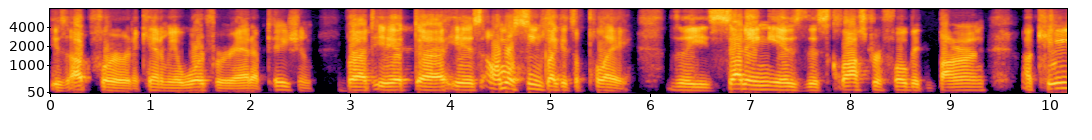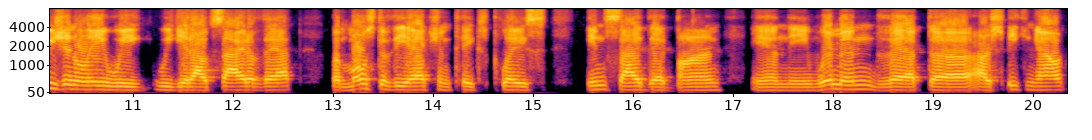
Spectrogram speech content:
is up for an Academy Award for adaptation. But it uh, is almost seems like it's a play. The setting is this claustrophobic barn. Occasionally, we we get outside of that, but most of the action takes place inside that barn. And the women that uh, are speaking out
